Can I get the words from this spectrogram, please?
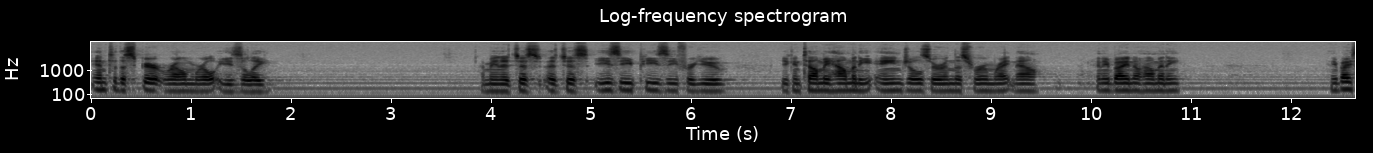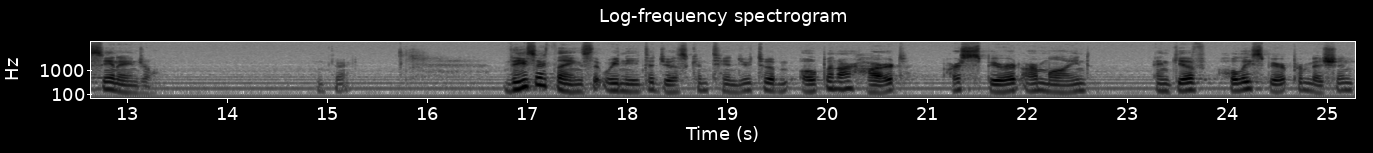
into the spirit realm real easily? I mean, it's just it's just easy peasy for you. You can tell me how many angels are in this room right now. Anybody know how many? Anybody see an angel? These are things that we need to just continue to open our heart, our spirit, our mind, and give Holy Spirit permission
